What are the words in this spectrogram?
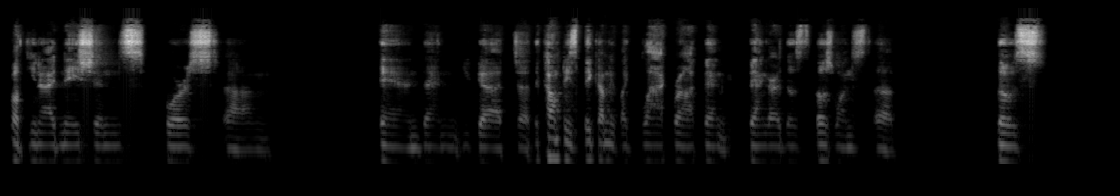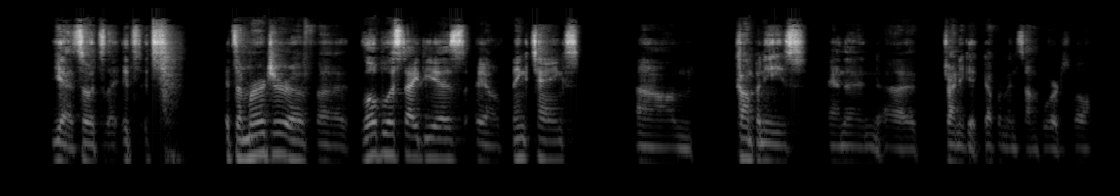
well, the United Nations, of course, um, and then you got uh, the companies, big companies like BlackRock, Van, Vanguard, those those ones, uh, those, yeah. So it's it's it's it's a merger of uh, globalist ideas, you know, think tanks, um, companies, and then uh, trying to get governments on board as well.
